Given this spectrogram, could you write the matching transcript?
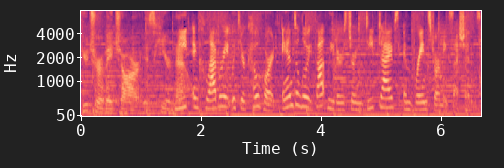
future of HR is here now. Meet and collaborate with your cohort and Deloitte thought leaders during deep dives and brainstorming sessions.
